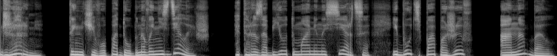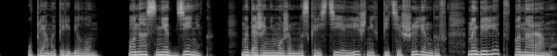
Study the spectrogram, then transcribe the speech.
«Джереми, ты ничего подобного не сделаешь. Это разобьет мамино сердце, и будь папа жив, Аннабелл, упрямо перебил он, у нас нет денег. Мы даже не можем наскрести лишних пяти шиллингов на билет в панораму.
